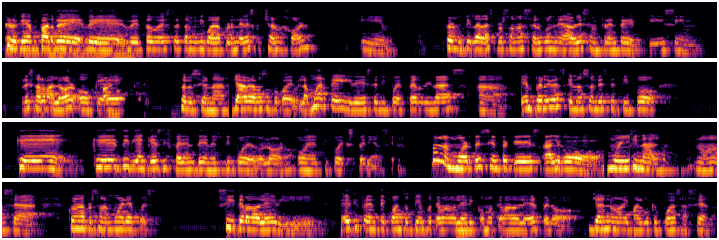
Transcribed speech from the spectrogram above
creo que parte de, de, todo esto es también igual aprender a escuchar mejor y permitirle a las personas ser vulnerables enfrente de ti sin restar valor o querer solucionar. Ya hablamos un poco de la muerte y de este tipo de pérdidas. Ah, en pérdidas que no son de este tipo, ¿qué, ¿qué dirían que es diferente en el tipo de dolor o en el tipo de experiencia? Con la muerte siento que es algo muy final, ¿no? O sea, cuando una persona muere, pues sí te va a doler y es diferente cuánto tiempo te va a doler y cómo te va a doler, pero ya no hay algo que puedas hacer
